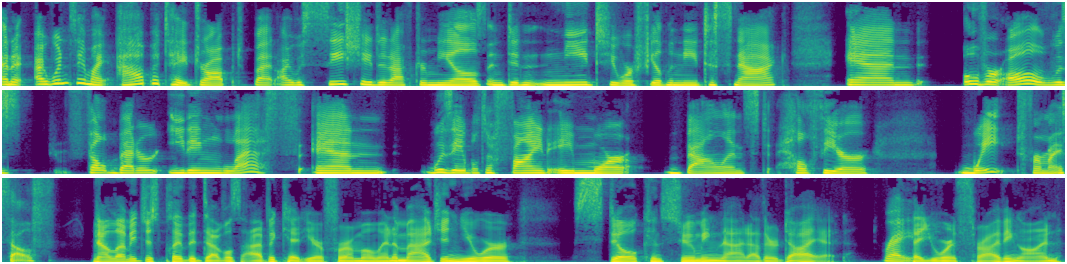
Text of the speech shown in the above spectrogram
And I, I wouldn't say my appetite dropped, but I was satiated after meals and didn't need to or feel the need to snack. And overall was felt better eating less and was able to find a more balanced, healthier weight for myself. Now, let me just play the devil's advocate here for a moment. Imagine you were still consuming that other diet right. that you weren't thriving on,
